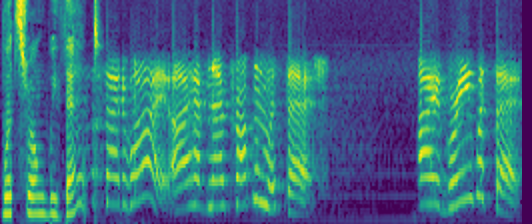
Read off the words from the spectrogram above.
What's wrong with that? So do I. I have no problem with that. I agree with that.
